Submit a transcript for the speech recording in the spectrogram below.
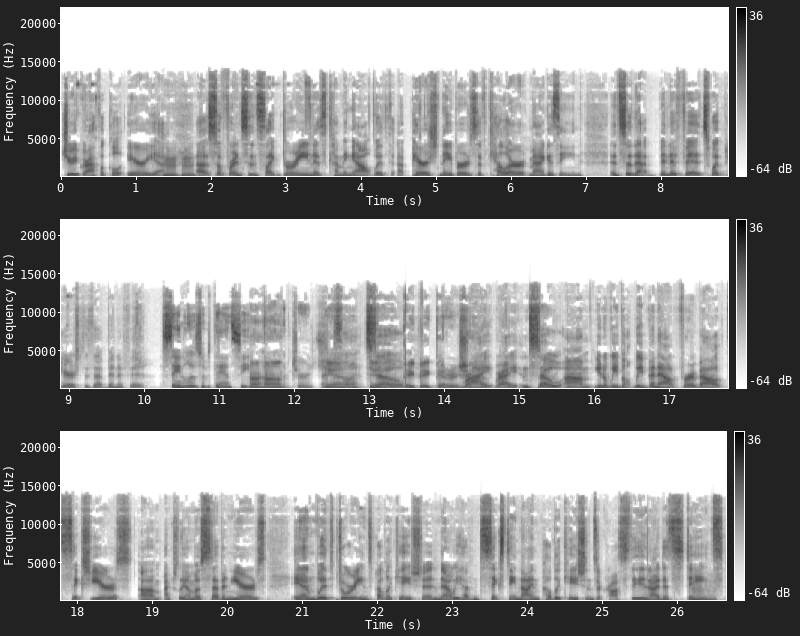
geographical area. Mm-hmm. Uh, so, for instance, like Doreen is coming out with uh, Parish Neighbors of Keller magazine, and so that benefits. What parish does that benefit? St. Elizabeth Ann Seton uh-huh. Catholic Church. Excellent. Yeah, yeah. So big, big parish. Right, yeah. right. And so, um, you know, we've we've been out for about six years, um, actually almost seven years. And with Doreen's publication, now we have 69 publications across the United States. Hmm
